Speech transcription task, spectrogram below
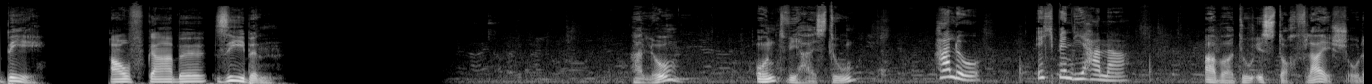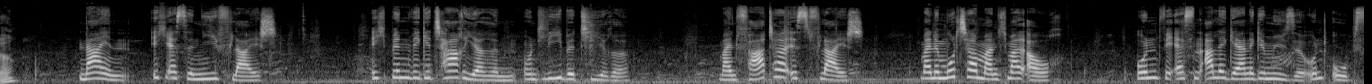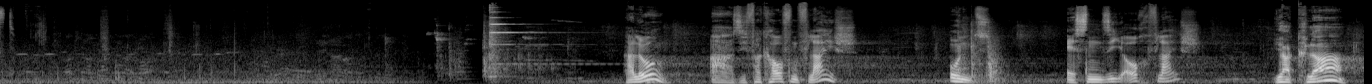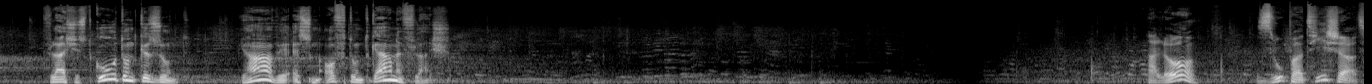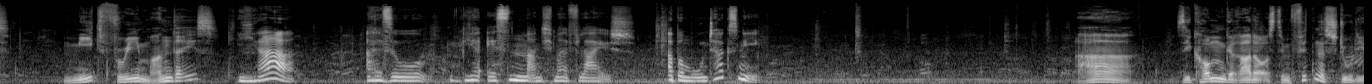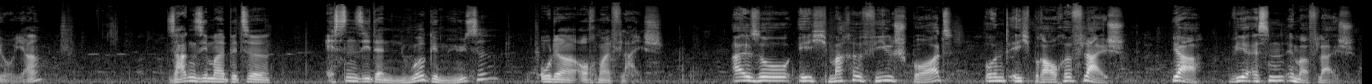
B. Aufgabe 7. Hallo? Und wie heißt du? Hallo, ich bin die Hanna. Aber du isst doch Fleisch, oder? Nein, ich esse nie Fleisch. Ich bin Vegetarierin und liebe Tiere. Mein Vater isst Fleisch, meine Mutter manchmal auch. Und wir essen alle gerne Gemüse und Obst. Hallo? Ah, Sie verkaufen Fleisch. Und essen Sie auch Fleisch? Ja klar, Fleisch ist gut und gesund. Ja, wir essen oft und gerne Fleisch. Hallo? Super T-Shirt. Meat Free Mondays? Ja, also wir essen manchmal Fleisch, aber montags nie. Ah, Sie kommen gerade aus dem Fitnessstudio, ja? Sagen Sie mal bitte, essen Sie denn nur Gemüse oder auch mal Fleisch? Also, ich mache viel Sport und ich brauche Fleisch. Ja, wir essen immer Fleisch.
